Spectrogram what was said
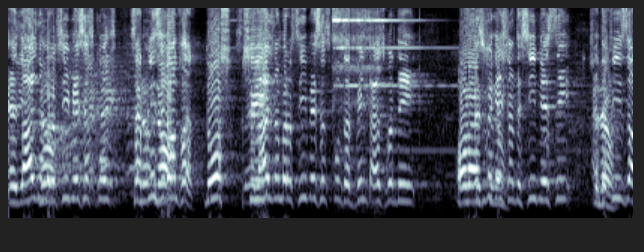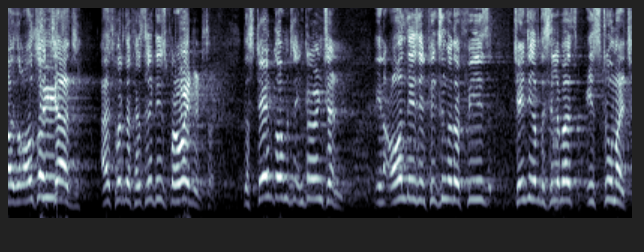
a large number No. of CBSE schools, sir, No, please no. sit down, sir. Those, A see, large number of CBSE schools are built as per the all right, specification down. of the CBSE, and the fees are also See- charged as per the facilities provided, sir. The state government's intervention in all these, in fixing of the fees, changing of the syllabus is too much.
